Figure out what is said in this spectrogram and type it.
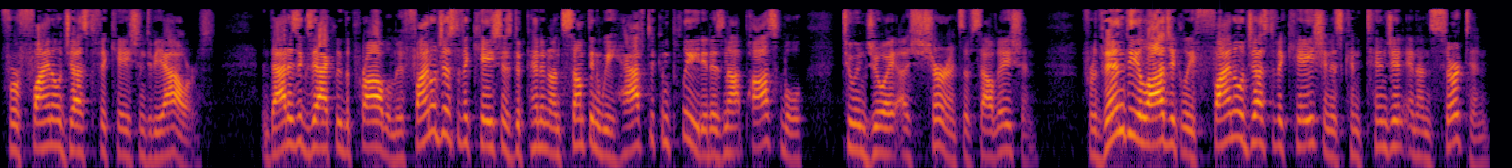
for final justification to be ours. And that is exactly the problem. If final justification is dependent on something we have to complete, it is not possible to enjoy assurance of salvation. For then theologically, final justification is contingent and uncertain,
